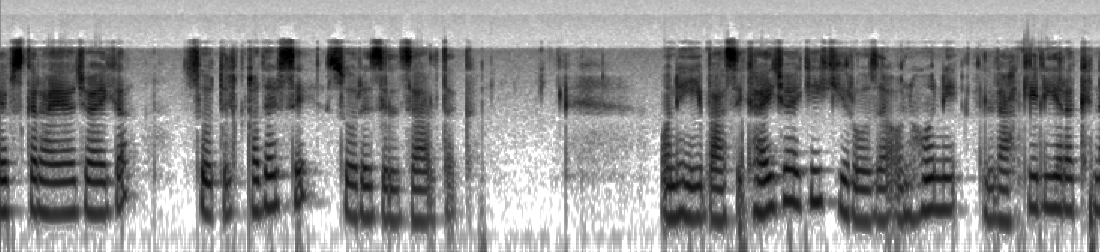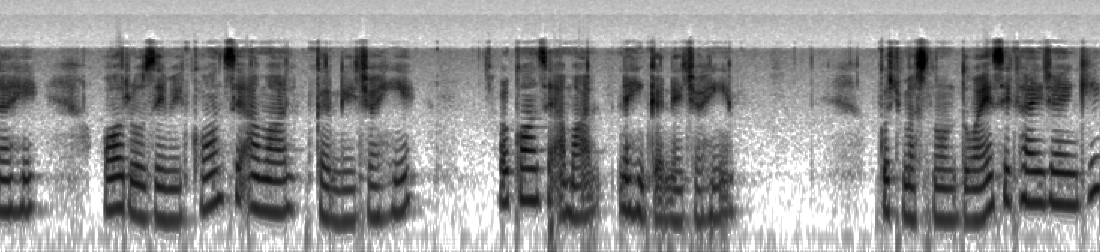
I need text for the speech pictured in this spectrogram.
حفظ کرایا جائے گا سوت القدر سے سور زلزال تک۔ انہیں یہ بات سکھائی جائے گی کہ روزہ انہوں نے اللہ کے لیے رکھنا ہے اور روزے میں کون سے اعمال کرنے چاہیے۔ اور کون سے اعمال نہیں کرنے چاہیے۔ کچھ مصنون دعائیں سکھائی جائیں گی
